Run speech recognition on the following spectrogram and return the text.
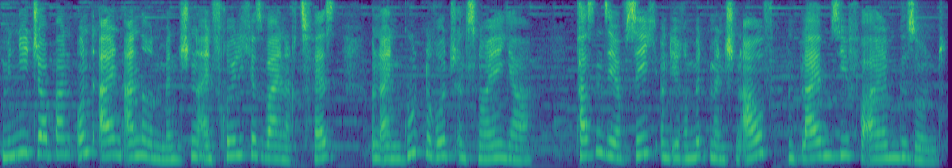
Minijobbern und allen anderen Menschen ein fröhliches Weihnachtsfest und einen guten Rutsch ins neue Jahr. Passen Sie auf sich und Ihre Mitmenschen auf und bleiben Sie vor allem gesund.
